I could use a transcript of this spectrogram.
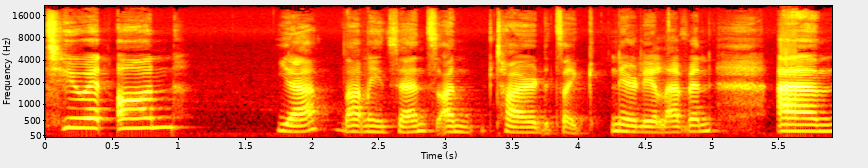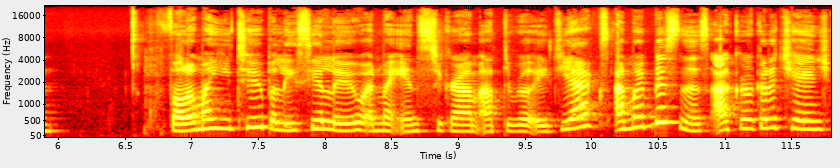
to it on. Yeah, that made sense. I'm tired. It's like nearly 11. Um, follow my YouTube, Alicia Lou, and my Instagram at The Real AGX, and my business at Girl Gotta Change.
